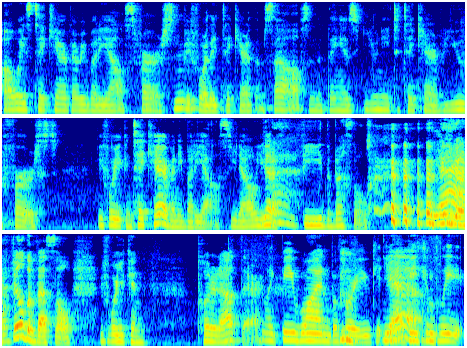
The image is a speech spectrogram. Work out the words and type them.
always take care of everybody else 1st before they take care of themselves. And the thing is, you need to take care of you first before you can take care of anybody else. You know, you got to feed the vessel. yeah. you got to fill the vessel before you can put it out there. Like be one before you can, yeah, Yeah. be complete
